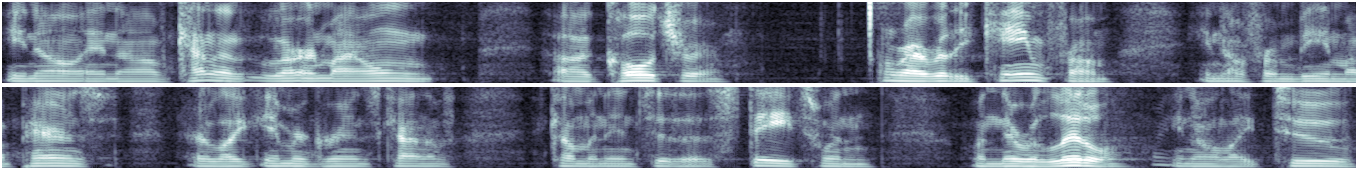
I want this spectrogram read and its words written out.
you know, and uh, kind of learn my own uh, culture, where I really came from, you know, from being my parents. They're like immigrants, kind of coming into the states when when they were little, you know, like two,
